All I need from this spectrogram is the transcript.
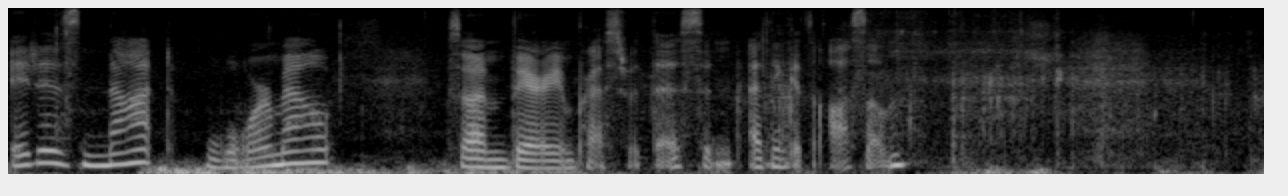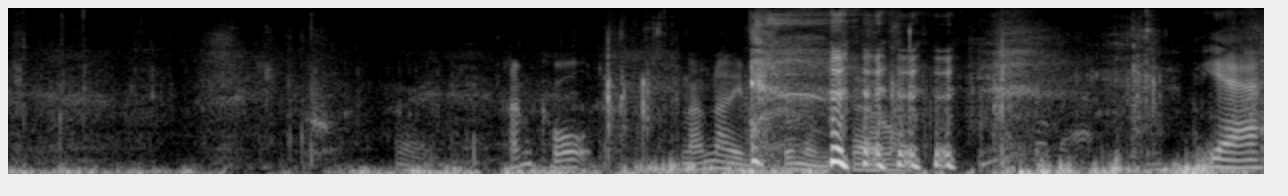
It is not warm out, so I'm very impressed with this and I think it's awesome. I'm cold, and I'm not even swimming, so. yeah,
